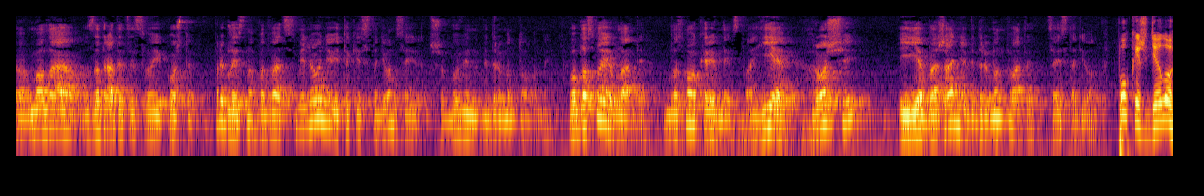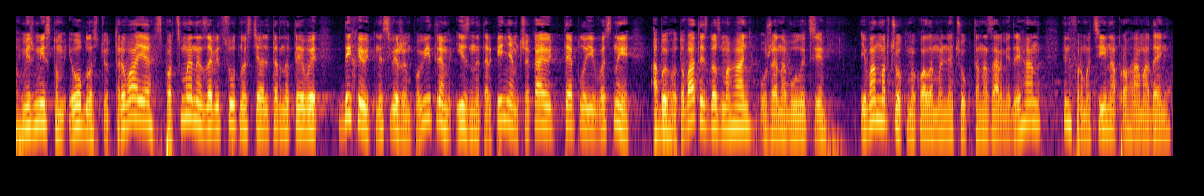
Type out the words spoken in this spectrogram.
е, могла затратити свої кошти приблизно по 20 мільйонів, і такий стадіон, щоб був він відремонтований. В обласної влади, обласного керівництва є гроші і є бажання відремонтувати цей стадіон. Поки ж діалог між містом і областю триває, спортсмени за відсутності альтернативи дихають несвіжим повітрям і з нетерпінням чекають теплої весни, аби готуватись до змагань уже на вулиці. Іван Марчук, Микола Мельничук та Назар Мідріган. Інформаційна програма День.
